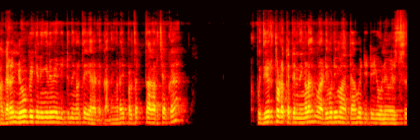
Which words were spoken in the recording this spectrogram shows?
പകരം ന്യൂ ബിഗിനിങ്ങിന് വേണ്ടിയിട്ട് നിങ്ങൾ തയ്യാറെടുക്കുക. നിങ്ങളുടെ ഇപ്പോഴത്തെ തകർച്ചയൊക്കെ പുതിയൊരു തുടക്കത്തിന് നിങ്ങളെ അടിമുടി മാറ്റാൻ വേണ്ടിയിട്ട് യൂണിവേഴ്സ്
